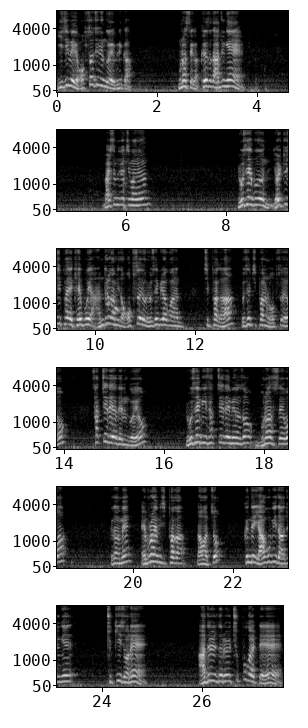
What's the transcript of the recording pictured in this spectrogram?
잊음이 없어지는 거예요. 그러니까 문하세가. 그래서 나중에 말씀드렸지만은 요셉은 12지파의 계보에 안 들어갑니다. 없어요. 요셉이라고 하는 지파가 요셉 지파는 없어요. 삭제돼야 되는 거예요. 요셉이 삭제되면서 문하세와 그 다음에 에브라임 지파가 나왔죠. 근데 야곱이 나중에 죽기 전에 아들들을 축복할 때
